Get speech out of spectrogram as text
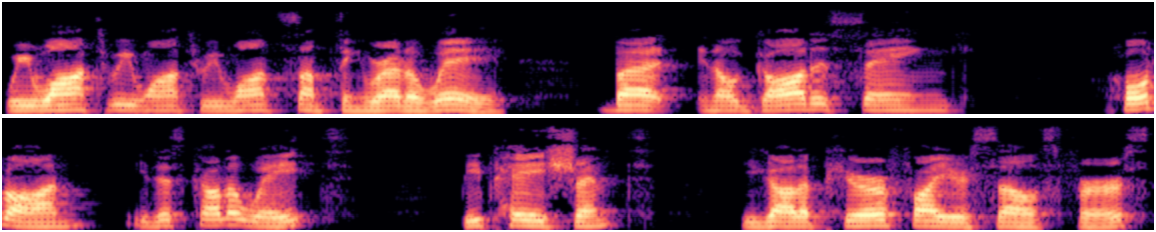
We want, we want, we want something right away. But, you know, God is saying, hold on. You just gotta wait. Be patient. You gotta purify yourselves first.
